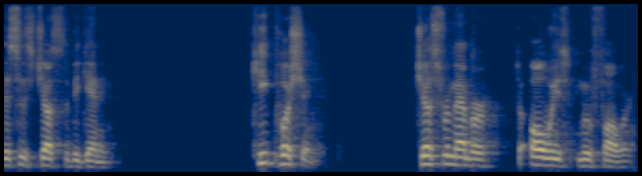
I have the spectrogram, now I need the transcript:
This is just the beginning. Keep pushing. Just remember to always move forward.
